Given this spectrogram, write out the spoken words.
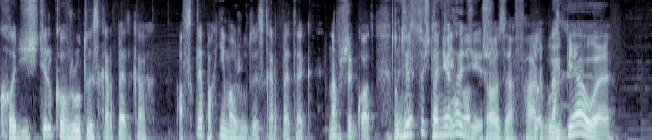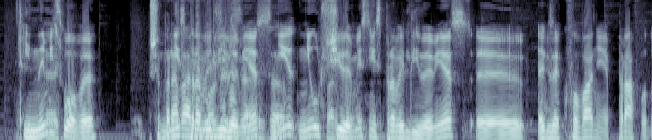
chodzić tylko w żółtych skarpetkach, a w sklepach nie ma żółtych skarpetek, na przykład. No to, nie- jest coś to nie takiego. chodzisz. To zafarbuj białe. Innymi Tak. słowy, niesprawiedliwym za- jest, za- nie, nieuczciwym jest, niesprawiedliwym jest yy, egzekwowanie praw od,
